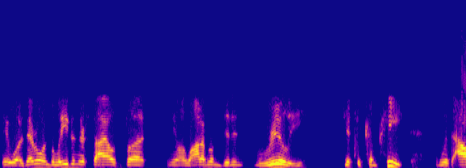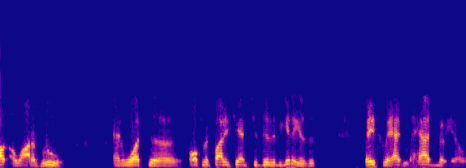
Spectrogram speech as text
It was everyone believed in their styles, but you know a lot of them didn't really get to compete without a lot of rules. And what the Ultimate Fighting Championship did in the beginning is it basically had had you know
